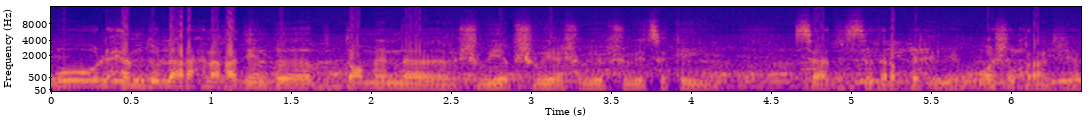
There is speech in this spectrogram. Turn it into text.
والحمد لله راه حنا غاديين بال domaine آه، شوية بشوية شوية بشوية حتى كيساعد السيد ربي الحبيب. وشكرا جزيلا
